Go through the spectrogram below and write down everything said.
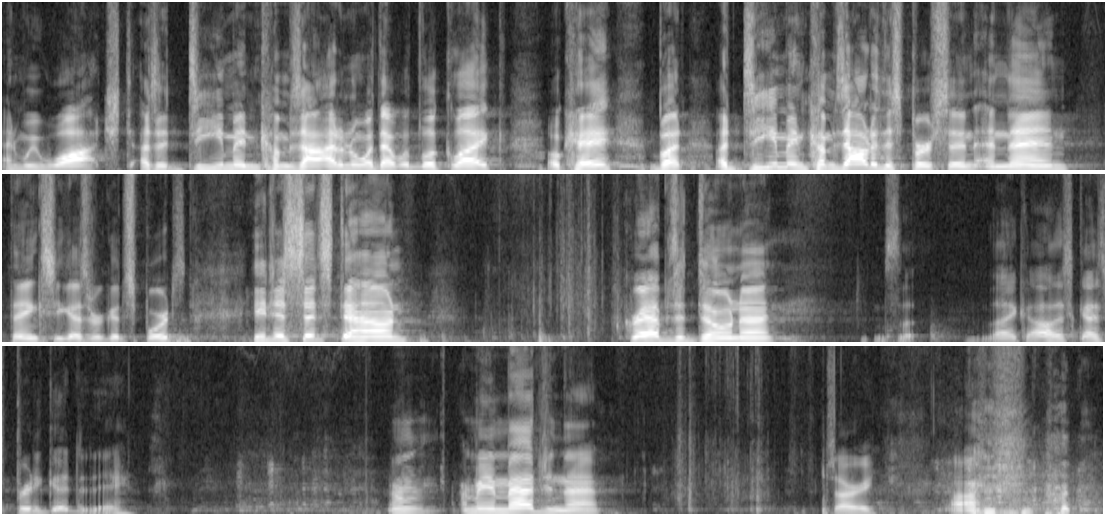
And we watched as a demon comes out. I don't know what that would look like, okay? But a demon comes out of this person, and then, thanks, you guys were good sports. He just sits down, grabs a donut. It's like, oh, this guy's pretty good today. Um, I mean, imagine that. Sorry. Um,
